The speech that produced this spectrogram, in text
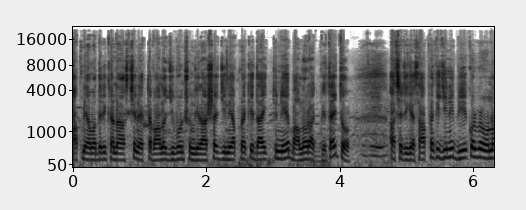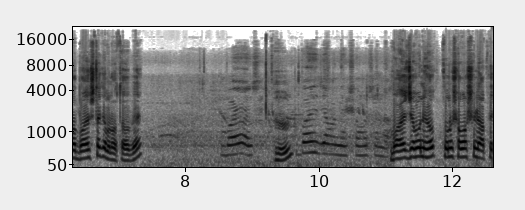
আপনি আমাদের এখানে আসছেন একটা ভালো জীবনসঙ্গীর আশায় যিনি আপনাকে দায়িত্ব নিয়ে ভালো রাখবে তাই তো? আচ্ছা ঠিক আছে আপনাকে যিনি বিয়ে করবেন ওনার বয়সটা কেমন হতে হবে? বয়স? হুম? বয়স যেমনই হোক কোনো সমস্যা নেই। আপনি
